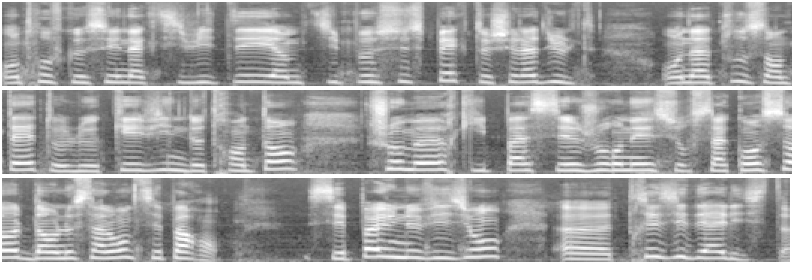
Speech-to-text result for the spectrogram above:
on trouve que c'est une activité un petit peu suspecte chez l'adulte. On a tous en tête le Kevin de 30 ans, chômeur qui passe ses journées sur sa console dans le salon de ses parents. C'est pas une vision euh, très idéaliste.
